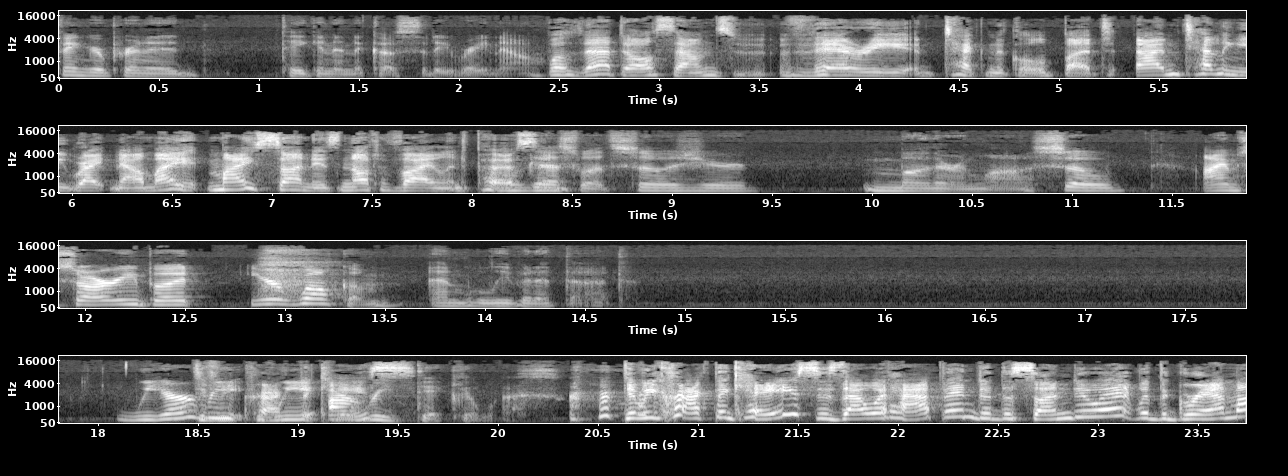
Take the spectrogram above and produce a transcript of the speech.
fingerprinted, taken into custody right now. Well, that all sounds very technical, but I'm telling you right now, my my son is not a violent Well, person. guess what? So is your mother-in-law. So I'm sorry, but you're welcome, and we'll leave it at that. We are we we are ridiculous. Did we crack the case? Is that what happened? Did the son do it with the grandma?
